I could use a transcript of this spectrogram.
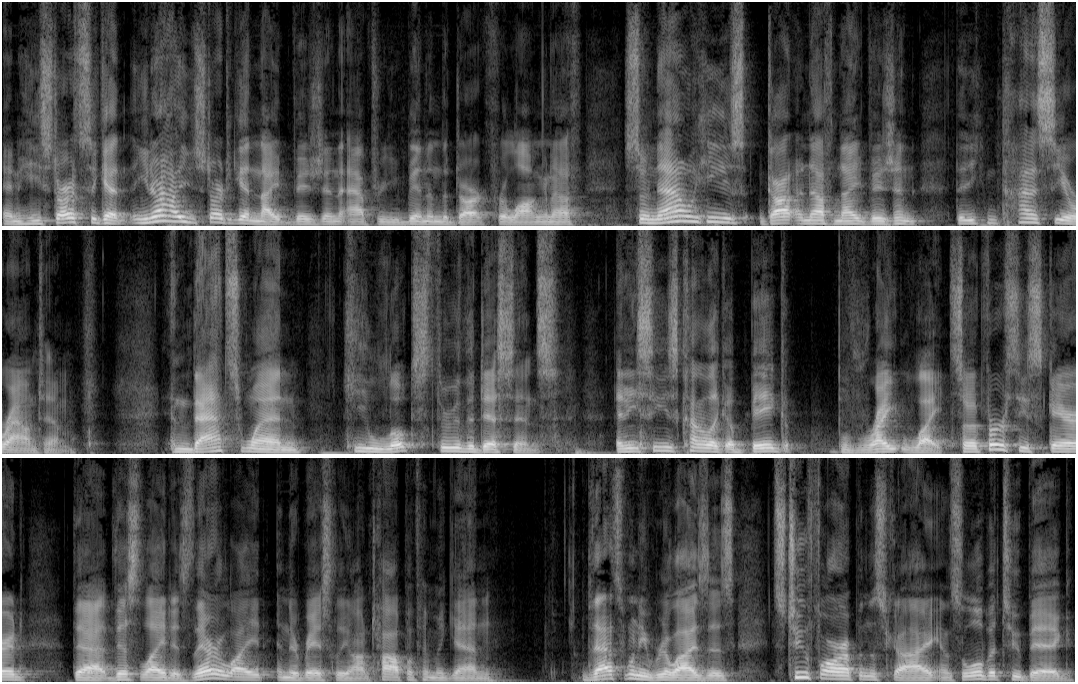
and he starts to get, you know how you start to get night vision after you've been in the dark for long enough? So now he's got enough night vision that he can kind of see around him. And that's when he looks through the distance and he sees kind of like a big bright light. So at first he's scared that this light is their light and they're basically on top of him again. That's when he realizes it's too far up in the sky and it's a little bit too big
